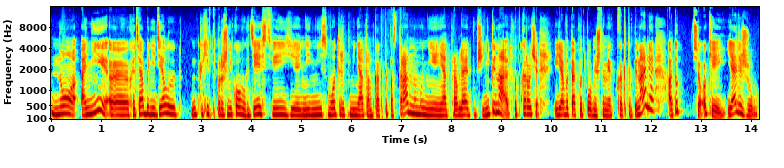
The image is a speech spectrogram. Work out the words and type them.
но они э, хотя бы не делают каких-то порожниковых действий, не, не смотрят меня там как-то по-странному, не, не отправляют вообще, не пинают. Вот, короче, я вот так вот помню, что меня как-то пинали, а тут все, окей, я лежу.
